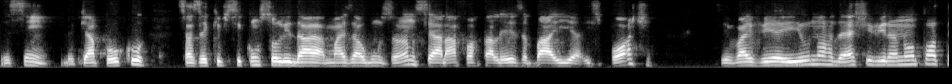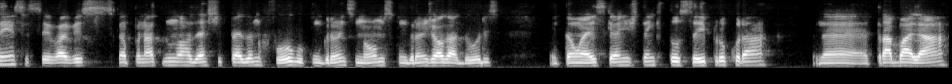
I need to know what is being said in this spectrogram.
E sim, daqui a pouco, se as equipes se consolidar mais alguns anos, Ceará, Fortaleza, Bahia, Esporte, você vai ver aí o Nordeste virando uma potência, você vai ver esse campeonato do Nordeste pegando fogo, com grandes nomes, com grandes jogadores. Então é isso que a gente tem que torcer e procurar né, trabalhar,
